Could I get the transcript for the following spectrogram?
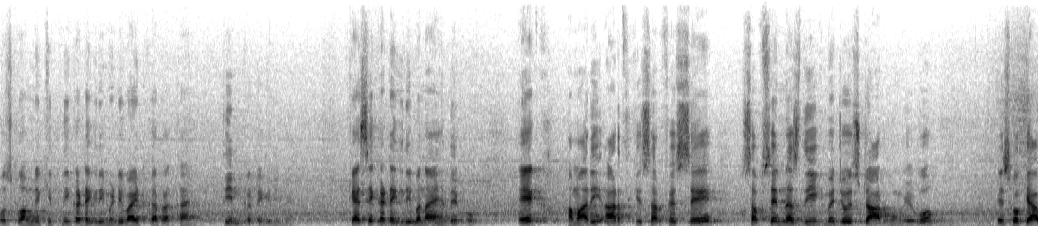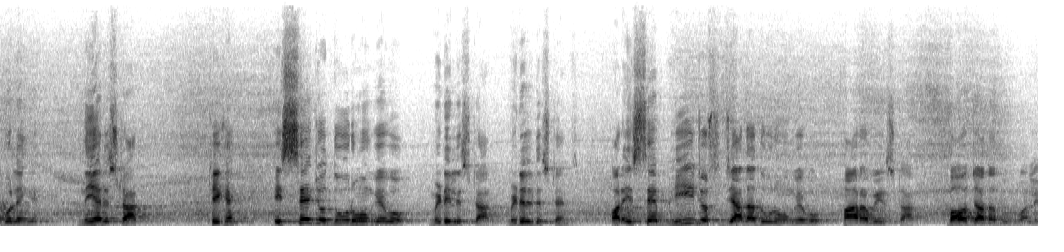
उसको हमने कितनी कैटेगरी में डिवाइड कर रखा है? तीन कैटेगरी में। कैसे कैटेगरी बनाए हैं देखो। एक, हमारी अर्थ की सरफेस से सबसे नज़दीक में जो स्टार होंगे वो, इसको क्या बोलेंगे? Near star. ठीक है? इससे जो दूर होंगे वो मिडिल स्टार मिडिल डिस्टेंस और इससे भी जो ज़्यादा दूर होंगे वो फार अवे स्टार बहुत ज़्यादा दूर वाले।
